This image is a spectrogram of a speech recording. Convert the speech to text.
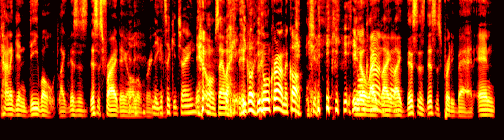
kind of getting deboed. Like this is this is Friday all over again. Nigga took your chain. You know what I'm saying? Like he, go he gonna cry in the car. you know, like like like this is this is pretty bad. And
